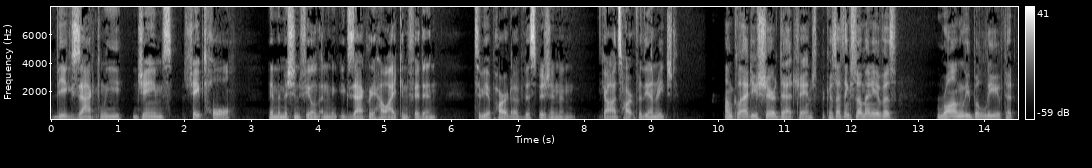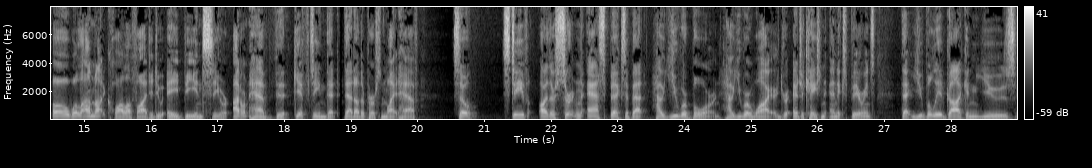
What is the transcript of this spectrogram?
the exactly James shaped hole in the mission field and exactly how I can fit in to be a part of this vision and God's heart for the unreached. I'm glad you shared that, James, because I think so many of us wrongly believe that, oh, well, I'm not qualified to do A, B, and C, or I don't have the gifting that that other person might have. So, Steve, are there certain aspects about how you were born, how you were wired, your education and experience that you believe God can use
